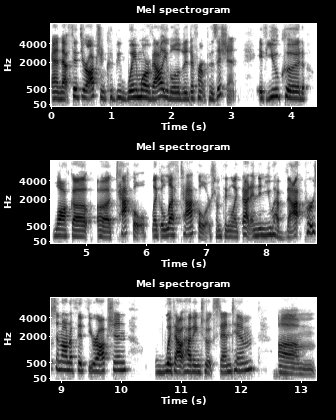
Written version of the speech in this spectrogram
And that fifth year option could be way more valuable at a different position. If you could lock up a tackle, like a left tackle or something like that, and then you have that person on a fifth year option without having to extend him, um,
